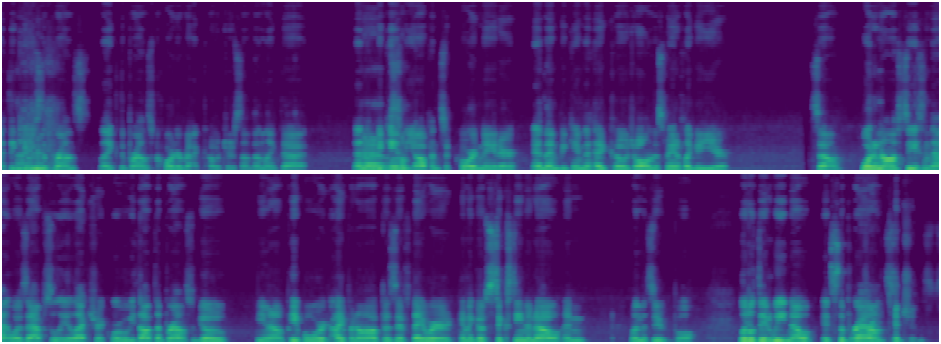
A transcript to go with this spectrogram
I think he was the Browns like the Browns quarterback coach or something like that. And Yeah, then became the offensive coordinator and then became the head coach all in the span of like a year. So what an off season that was, absolutely electric, where we thought the Browns would go, you know, people were hyping them up as if they were gonna go sixteen and 0 and win the Super Bowl. Little did we know, it's the Browns. Kitchens.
